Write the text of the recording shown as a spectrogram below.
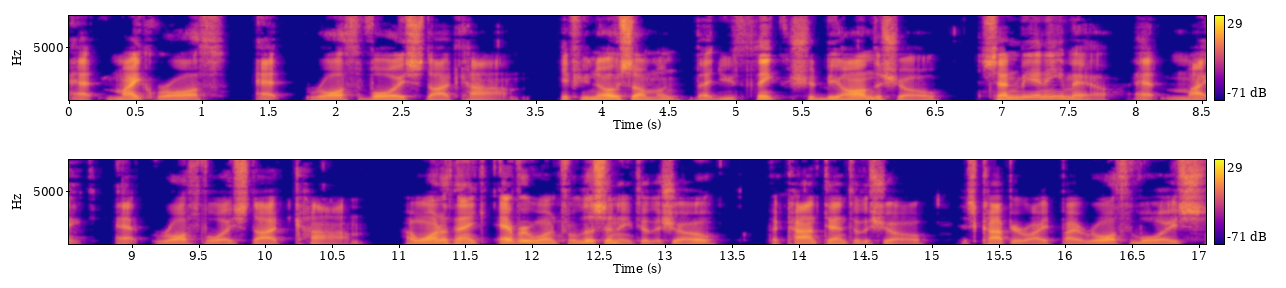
at Mike Roth at rothvoice.com. If you know someone that you think should be on the show, send me an email at mike at rothvoice.com. I want to thank everyone for listening to the show. The content of the show is copyright by Roth Voice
